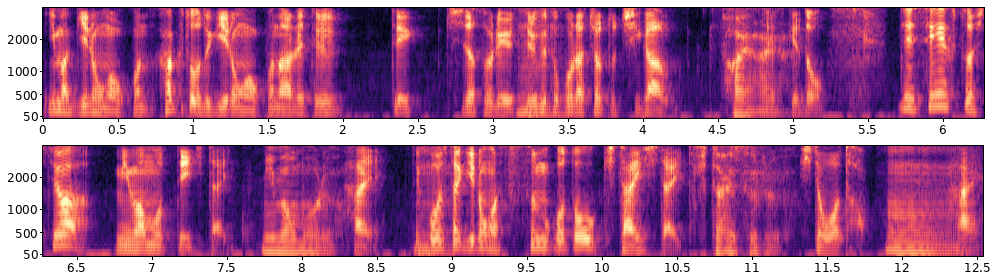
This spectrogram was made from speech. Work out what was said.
今、議論が行わ各党で議論が行われているって岸田総理は言ってるけど、うん。これはちょっと違うですけど、で政府としては見守っていきたい、見守る。はい、でうん。こうした議論が進むことを期待したいと、期待する。一言。うん。はい、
